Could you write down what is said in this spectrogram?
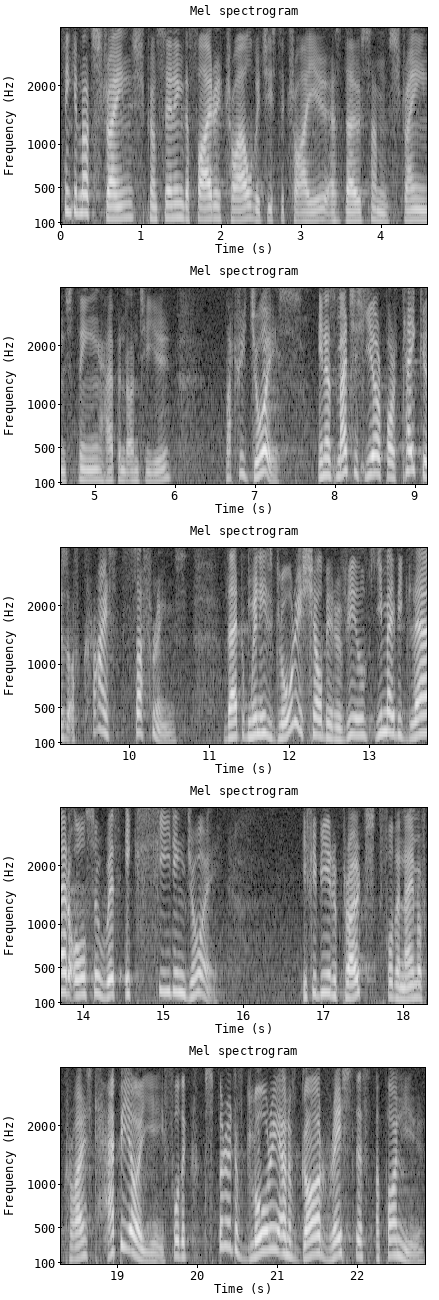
think it not strange concerning the fiery trial which is to try you, as though some strange thing happened unto you, but rejoice, inasmuch as ye are partakers of Christ's sufferings, that when his glory shall be revealed, ye may be glad also with exceeding joy. If ye be reproached for the name of Christ, happy are ye, for the Spirit of glory and of God resteth upon you.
